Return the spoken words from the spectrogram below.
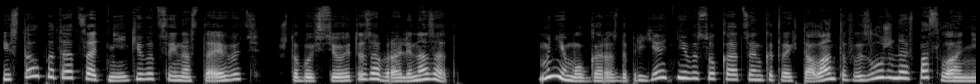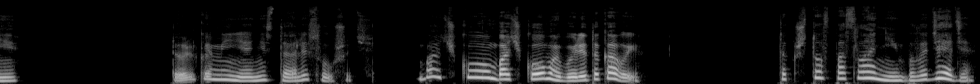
и стал пытаться отнекиваться и настаивать, чтобы все это забрали назад. Мне, мол, гораздо приятнее высокая оценка твоих талантов, изложенная в послании. Только меня не стали слушать. Бочком, бочком и были таковы. Так что в послании было, дядя?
